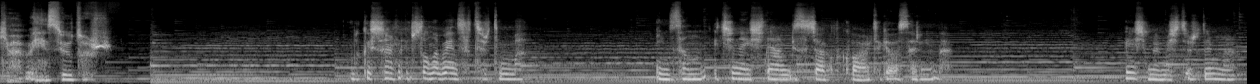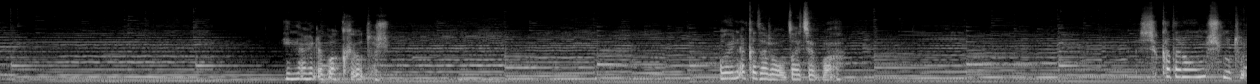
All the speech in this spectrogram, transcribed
Kime benziyordur. Bakışlarını hep sana benzetirdim ben. İnsanın içine işleyen bir sıcaklık vardı gözlerinde. Değişmemiştir değil mi? Yine öyle bakıyordur. Boyu ne kadar oldu acaba? Şu kadar olmuş mudur?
